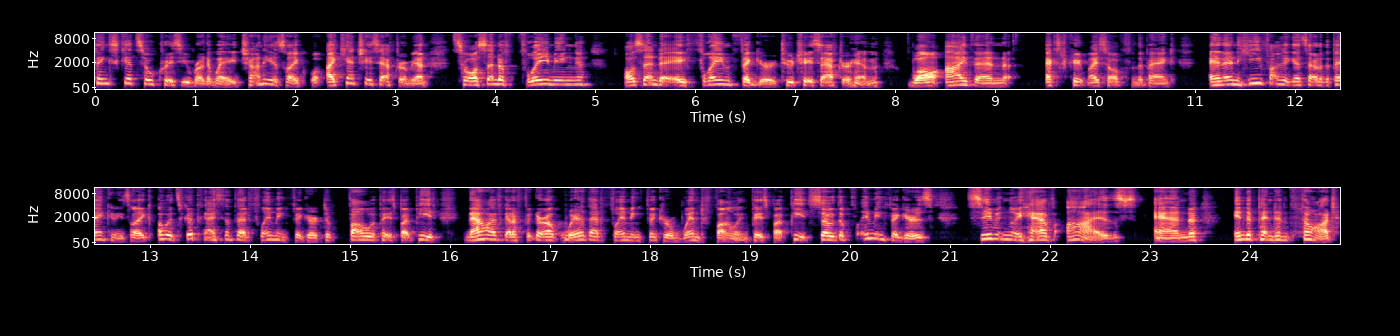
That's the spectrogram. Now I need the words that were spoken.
things get so crazy right away. Johnny is like, well, I can't chase after him yet, so I'll send a flaming, I'll send a flame figure to chase after him while I then extricate myself from the bank. And then he finally gets out of the bank and he's like, oh, it's a good thing I sent that flaming figure to follow Paste Pot Pete. Now I've got to figure out where that flaming figure went following Paste Pot Pete. So the flaming figures seemingly have eyes and independent thought.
